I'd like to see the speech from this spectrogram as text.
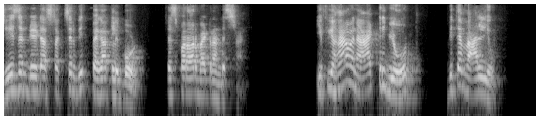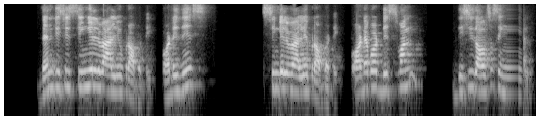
json data structure with pega clipboard just for our better understanding. If you have an attribute with a value then this is single value property. What is this? Single value property. What about this one? This is also single.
